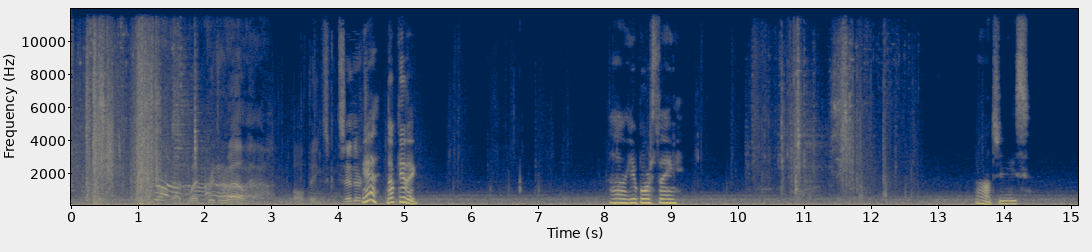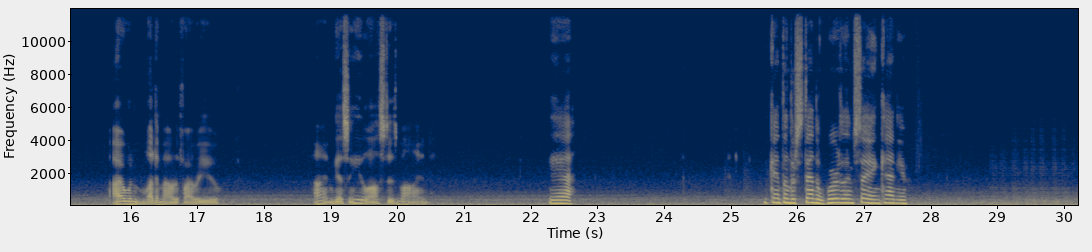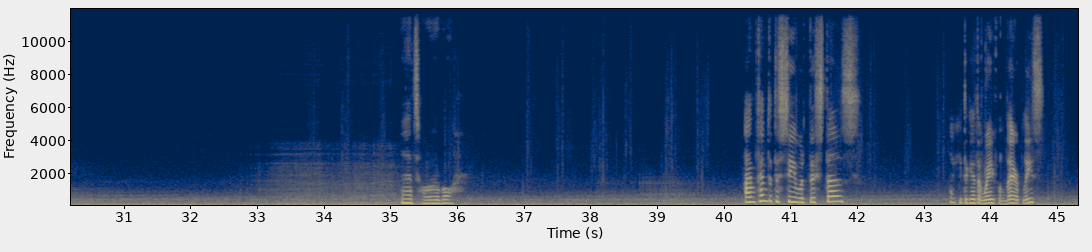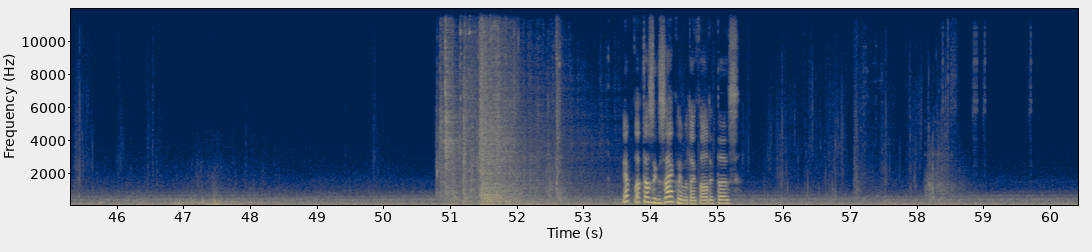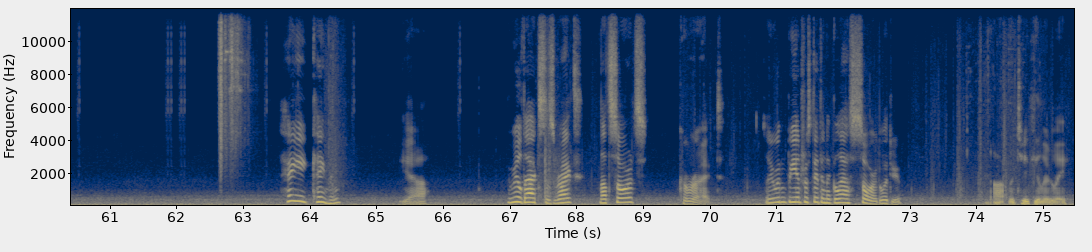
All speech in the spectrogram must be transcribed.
That went pretty well. All things considered. Yeah, no kidding. Oh, you poor thing. Oh, jeez. I wouldn't let him out if I were you. I'm guessing he lost his mind. Yeah. You can't understand a word I'm saying, can you? That's horrible. I'm tempted to see what this does. I'd like you to get away from there, please. Yep, that does exactly what I thought it does. Hey, Caitlin. Yeah, You wield axes, right? Not swords? correct. So you wouldn't be interested in a glass sword, would you? Not particularly.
